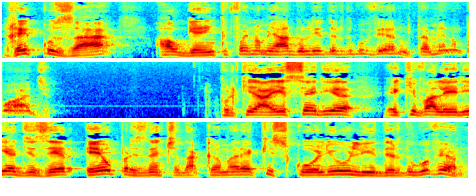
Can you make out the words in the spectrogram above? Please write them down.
recusar alguém que foi nomeado líder do governo, também não pode. Porque aí seria, equivaleria a dizer, eu, presidente da Câmara, é que escolho o líder do governo.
